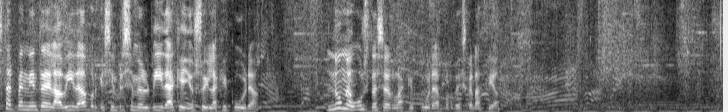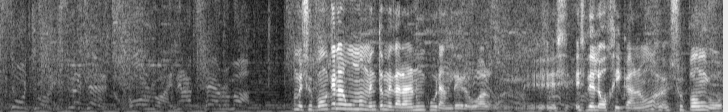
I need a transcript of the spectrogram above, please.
Estar pendiente de la vida porque siempre se me olvida que yo soy la que cura. No me gusta ser la que cura, por desgracia. Hombre, supongo que en algún momento me darán un curandero o algo. Es, es de lógica, ¿no? Supongo.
